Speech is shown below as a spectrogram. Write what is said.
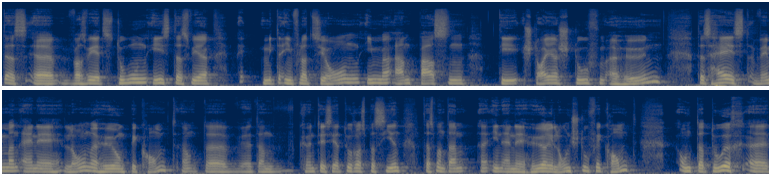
dass, was wir jetzt tun, ist, dass wir mit der Inflation immer anpassen, die Steuerstufen erhöhen. Das heißt, wenn man eine Lohnerhöhung bekommt, und äh, dann könnte es ja durchaus passieren, dass man dann äh, in eine höhere Lohnstufe kommt und dadurch äh,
